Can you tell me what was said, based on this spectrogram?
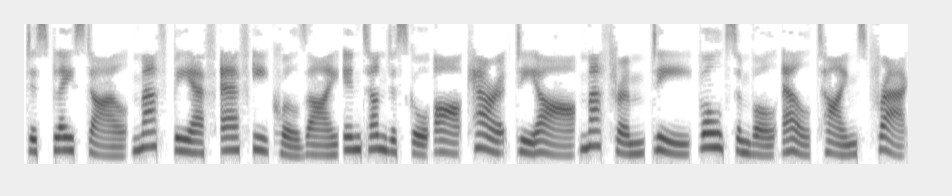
display style math BF F equals I int underscore R caret dr mathrm D bold symbol L times frac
